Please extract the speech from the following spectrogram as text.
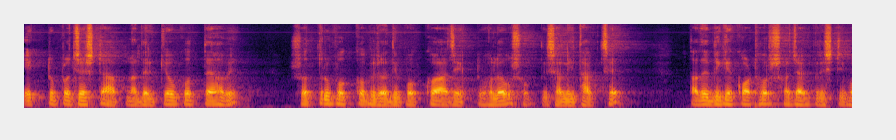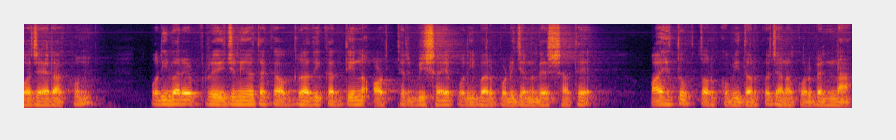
একটু প্রচেষ্টা আপনাদেরকেও করতে হবে। শত্রুপক্ষ, বিরোধী পক্ষ আজ একটু হলেও শক্তিশালী থাকছে। তাদের দিকে কঠোর সজাগ দৃষ্টি বজায় রাখুন। পরিবারের প্রয়োজনীয়তাকে অগ্রাধিকার দিন, অর্থের বিষয়ে পরিবার পরিজনদের সাথে অহেতুক তর্ক বিতর্ক যেন করবেন না।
